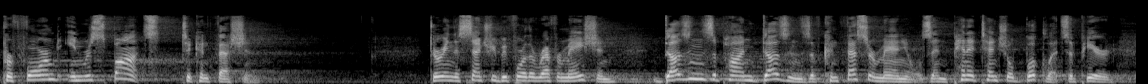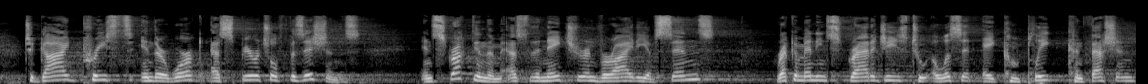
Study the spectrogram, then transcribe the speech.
performed in response to confession. During the century before the Reformation, dozens upon dozens of confessor manuals and penitential booklets appeared to guide priests in their work as spiritual physicians, instructing them as to the nature and variety of sins, recommending strategies to elicit a complete confession,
